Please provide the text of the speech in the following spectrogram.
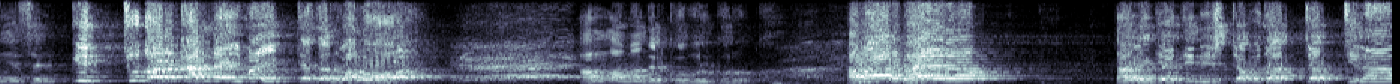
নিয়েছেন, কিচ্ছু দরকার নেই, মাইকটা যেন ভালো হয়। আল্লাহ আমাদের কবুল করুক। আমার ভাইয়েরা, আমি যে জিনিসটা বোঝাতে চাচ্ছিলাম,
